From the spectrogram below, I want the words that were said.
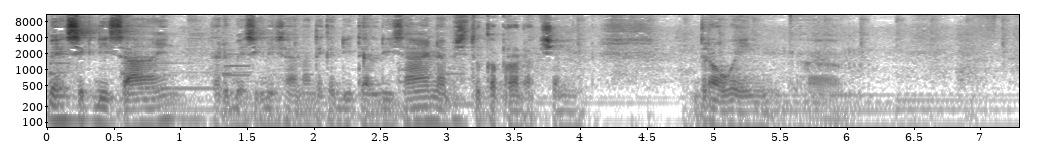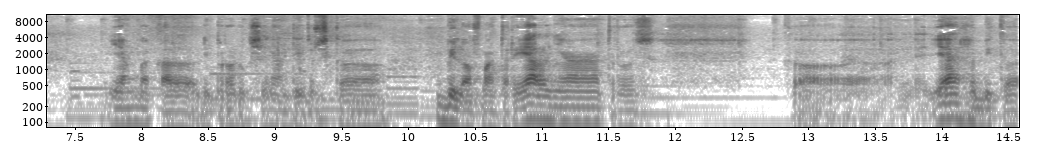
basic design dari basic design nanti ke detail design habis itu ke production drawing um, yang bakal diproduksi nanti terus ke bill of materialnya terus ke ya lebih ke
